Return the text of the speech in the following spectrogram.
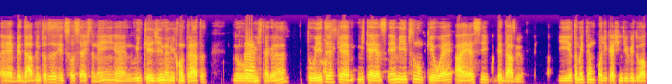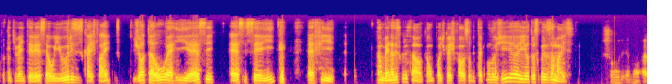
é, BW em todas as redes sociais também, é, no LinkedIn, né, me contrata, no é. Instagram, Twitter, Nossa. que é Miqueias, M-Y-Q-E-A-S-B-W. E eu também tenho um podcast individual para quem tiver interesse, é o Yuris Skyfi, J-U-R-I-S-S-C-I FI, também na descrição, é um podcast fala sobre tecnologia e outras coisas a mais. Show. É,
